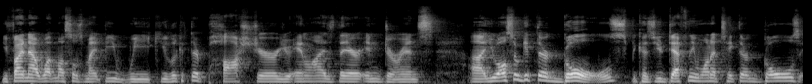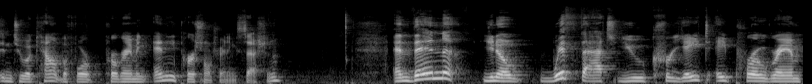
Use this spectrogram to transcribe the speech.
You find out what muscles might be weak. You look at their posture. You analyze their endurance. Uh, you also get their goals because you definitely want to take their goals into account before programming any personal training session. And then you know, with that, you create a program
